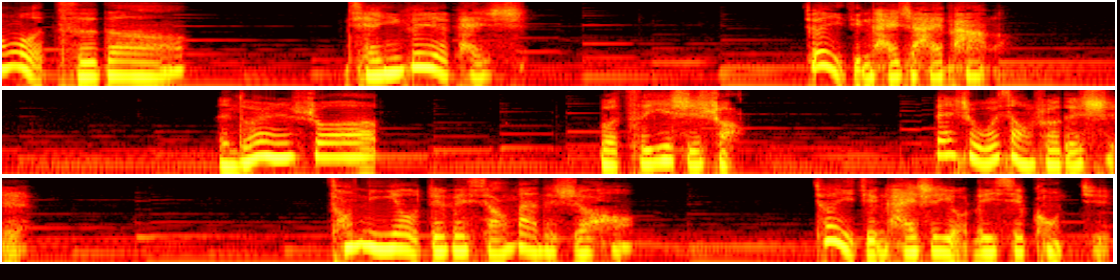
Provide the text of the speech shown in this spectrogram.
从裸辞的。前一个月开始，就已经开始害怕了。很多人说裸辞一时爽，但是我想说的是，从你有这个想法的时候，就已经开始有了一些恐惧，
